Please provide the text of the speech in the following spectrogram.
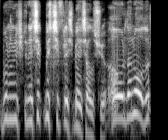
Bunun üstüne çıkmış çiftleşmeye çalışıyor. Aa, orada ne olur?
